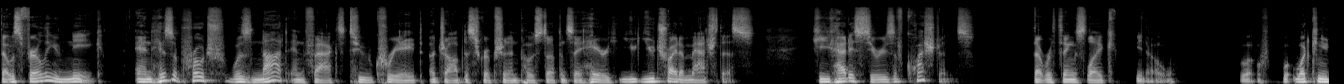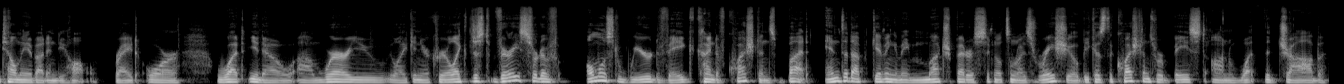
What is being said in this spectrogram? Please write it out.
that was fairly unique. And his approach was not, in fact, to create a job description and post up and say, "Hey, you you try to match this." He had a series of questions that were things like, you know, what can you tell me about Indy Hall, right? Or what, you know, um, where are you like in your career? Like just very sort of almost weird, vague kind of questions, but ended up giving him a much better signal to noise ratio because the questions were based on what the job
